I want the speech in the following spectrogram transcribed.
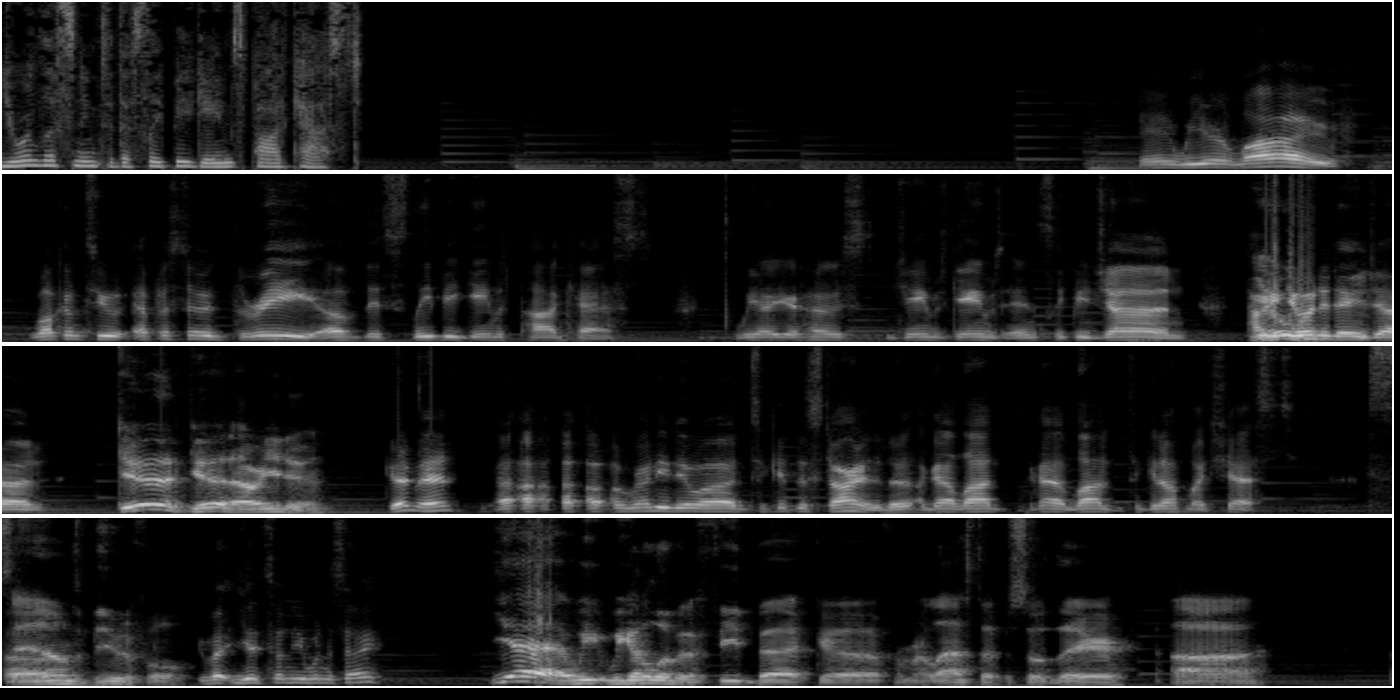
You're listening to the Sleepy Games Podcast. And we are live. Welcome to episode three of the Sleepy Games Podcast. We are your hosts, James Games and Sleepy John. How are Yo. you doing today, John? Good, good. How are you doing? Good, man. I, I, I, I'm ready to uh, to get this started. I got a lot. I got a lot to get off my chest. Sounds beautiful. You, you had something you want to say? Yeah, we, we got a little bit of feedback uh, from our last episode there. Uh,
